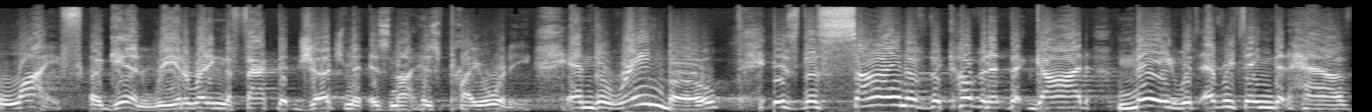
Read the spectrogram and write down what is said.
life. Again, reiterating the fact that judgment is not his priority. And the rainbow is the sign of the covenant that God made with everything that have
